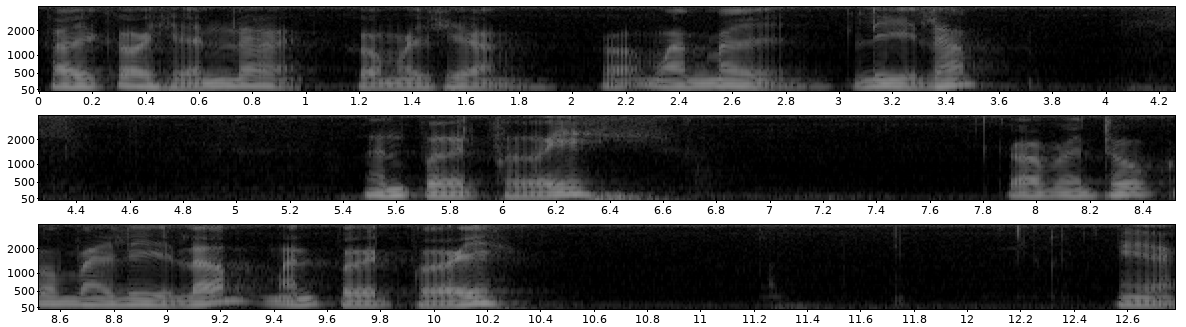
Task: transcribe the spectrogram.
ใครก็เห็นได้ก็ไม่เที่ยง เพราะมันไม่ลี้ลับ มันเปิดเผย ก็เป็นทุกข์ก็ไม่ลี้ลับ มันเปิดเผย เนี่ย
